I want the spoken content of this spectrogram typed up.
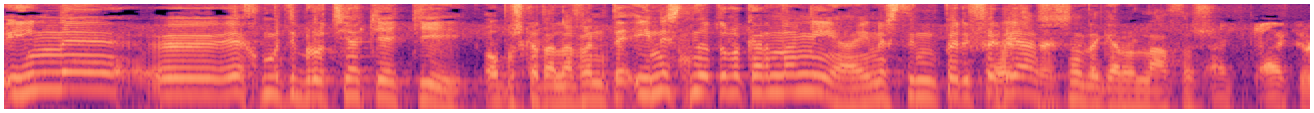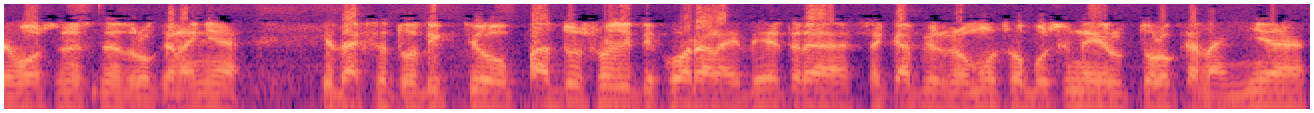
είναι, ε, έχουμε την πρωτιά και εκεί. Όπως καταλαβαίνετε, είναι στην Ετωλοκαρνανία, είναι στην περιφέρειά σας, αν δεν κάνω λάθος. Ακριβώς είναι στην Ετωλοκαρνανία. Κοιτάξτε το δίκτυο παντού σε όλη τη χώρα, αλλά ιδιαίτερα σε κάποιους νομού όπως είναι η Ετωλοκαρνανία,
